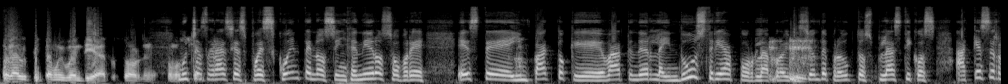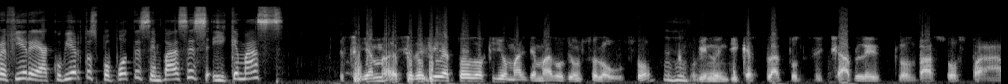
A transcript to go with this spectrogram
Hola Lupita, muy buen día, a tus órdenes. Muchas gracias. Pues cuéntenos, ingeniero, sobre este impacto que va a tener la industria por la prohibición de productos plásticos. ¿A qué se refiere? ¿A cubiertos, popotes, envases y qué más? Se llama, se refiere a todo aquello mal llamado de un solo uso, como bien lo indicas, platos desechables, los vasos para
